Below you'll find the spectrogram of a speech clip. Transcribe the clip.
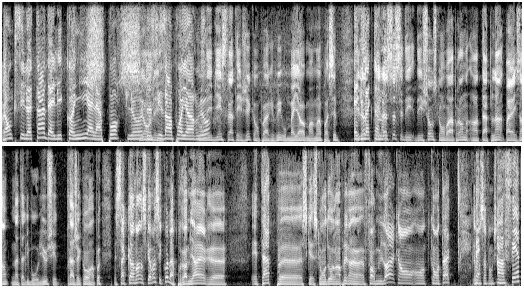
Donc, c'est le temps d'aller cogner à la porte, là, de ces employeurs-là. On est bien stratégique, on peut arriver au meilleur moment possible. Exactement. Et là, ça, c'est des, des, choses qu'on va apprendre en t'appelant, par exemple, Nathalie Beaulieu chez Trajectoire Emploi. Mais ça commence comment? C'est quoi la première euh, étape? Euh, est-ce qu'on doit remplir un formulaire quand on, te contacte? Comment ben, ça fonctionne? En fait,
